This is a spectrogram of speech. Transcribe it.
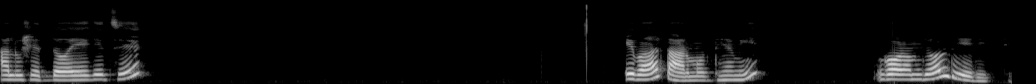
আলু সেদ্ধ হয়ে গেছে। এবার তার মধ্যে আমি গরম জল দিয়ে দিচ্ছি।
